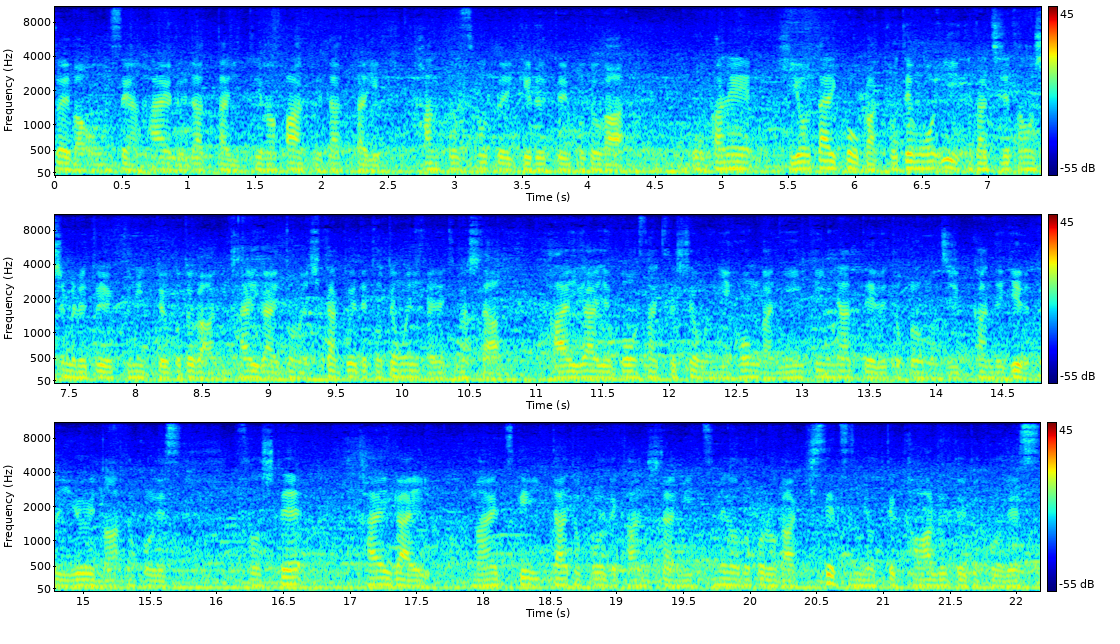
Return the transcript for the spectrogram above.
例えば温泉入るだったりテーマパークだったり観光スポット行けるということがお金費用対効果とてもいい形で楽しめるという国ということが海外との比較でとても理解できました。海外旅行先としても日本が人気になっているところも実感できるというようなところです。そして海外毎月行ったところで感じた3つ目のところが季節によって変わるというところです。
